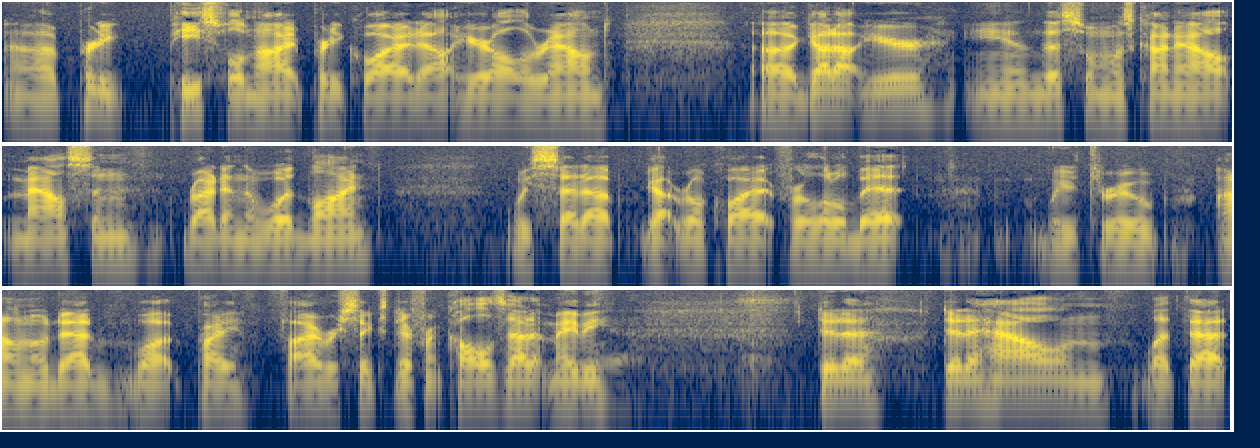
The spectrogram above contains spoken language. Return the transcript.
Uh, pretty peaceful night, pretty quiet out here all around. Uh, got out here and this one was kind of out mousing right in the wood line. We set up, got real quiet for a little bit. We threw, I don't know, Dad, what, probably five or six different calls at it maybe. Yeah. Did a did a howl and let that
